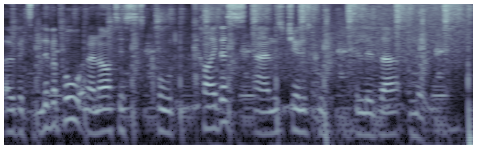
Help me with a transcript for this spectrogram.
over to Liverpool and an artist called Kaidas, and this tune is called Deliver Me.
